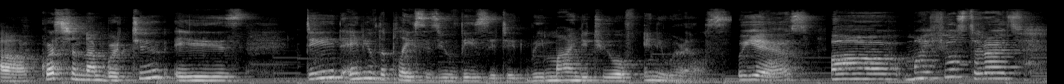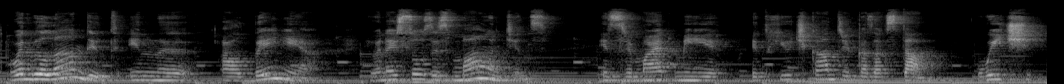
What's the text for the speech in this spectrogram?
Uh, question number two is Did any of the places you visited reminded you of anywhere else? Yes. Uh, my first arrived when we landed in uh, Albania. When I saw these mountains, it reminded me of huge country, Kazakhstan, which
